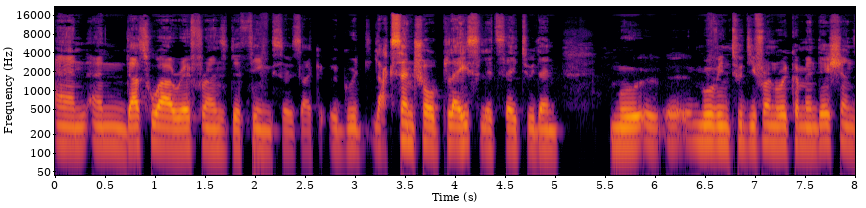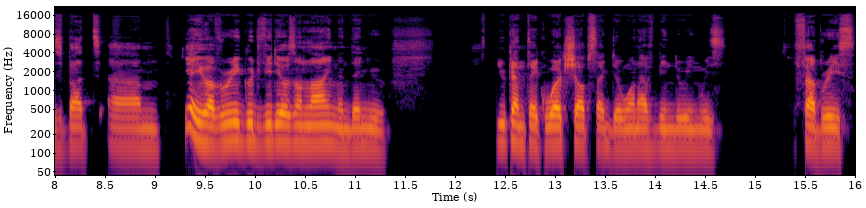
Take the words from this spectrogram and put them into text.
and and that's where I reference the thing. So it's like a good like central place, let's say, to then move uh, move into different recommendations. But um, yeah, you have really good videos online, and then you you can take workshops like the one I've been doing with Fabrice,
